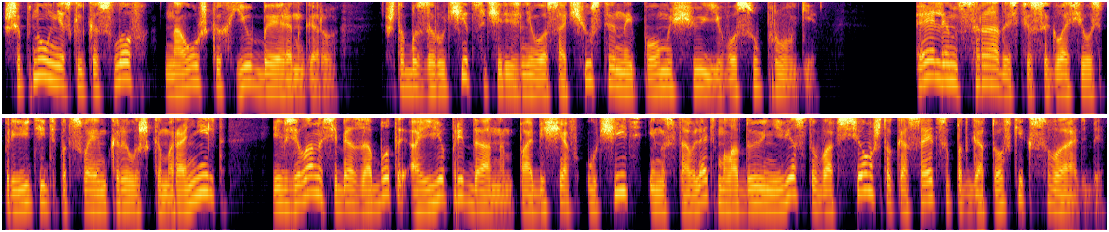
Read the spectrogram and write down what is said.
шепнул несколько слов на ушках Ю Берингеру, чтобы заручиться через него сочувственной помощью его супруги. Эллен с радостью согласилась приютить под своим крылышком Ранильд – и взяла на себя заботы о ее приданном, пообещав учить и наставлять молодую невесту во всем, что касается подготовки к свадьбе.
